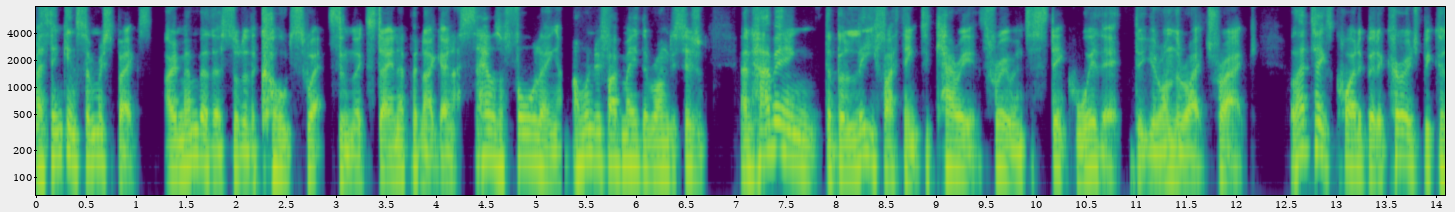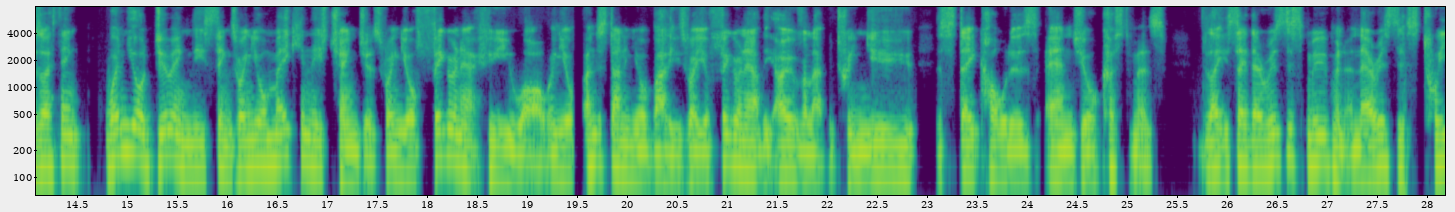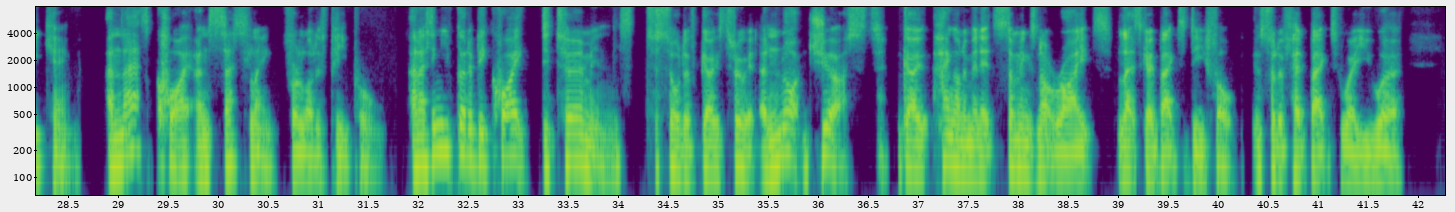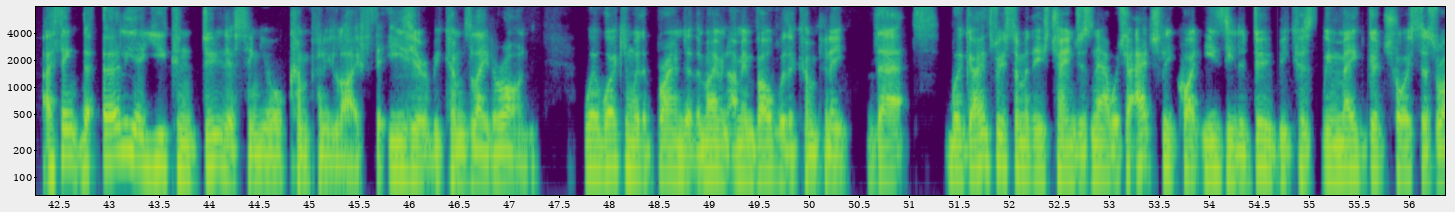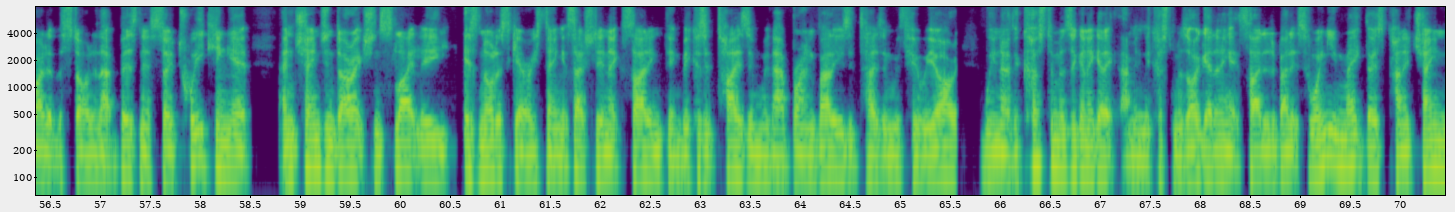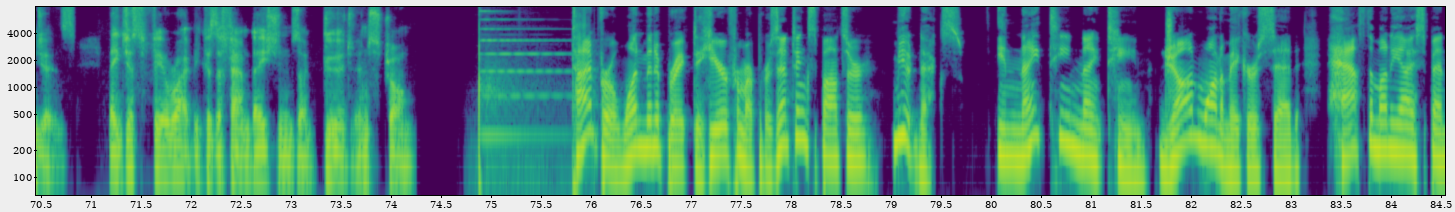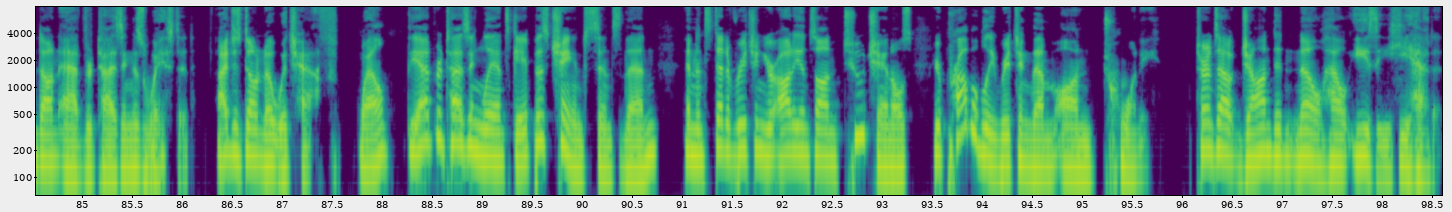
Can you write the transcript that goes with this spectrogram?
I think in some respects, I remember the sort of the cold sweats and like staying up at night going, sales are falling. I wonder if I've made the wrong decision. And having the belief, I think, to carry it through and to stick with it, that you're on the right track. Well, that takes quite a bit of courage because I think when you're doing these things, when you're making these changes, when you're figuring out who you are, when you're understanding your values, where you're figuring out the overlap between you, the stakeholders, and your customers, like you say, there is this movement and there is this tweaking. And that's quite unsettling for a lot of people. And I think you've got to be quite determined to sort of go through it and not just go, hang on a minute, something's not right. Let's go back to default and sort of head back to where you were. I think the earlier you can do this in your company life, the easier it becomes later on. We're working with a brand at the moment. I'm involved with a company that we're going through some of these changes now, which are actually quite easy to do because we made good choices right at the start of that business. So tweaking it and changing direction slightly is not a scary thing. It's actually an exciting thing because it ties in with our brand values, it ties in with who we are. We know the customers are going to get it. I mean, the customers are getting excited about it. So when you make those kind of changes, they just feel right because the foundations are good and strong. Time for a one minute break to hear from our presenting sponsor, Mutinex. In 1919, John Wanamaker said, Half the money I spend on advertising is wasted. I just don't know which half. Well, the advertising landscape has changed since then, and instead of reaching your audience on two channels, you're probably reaching them on 20. Turns out John didn't know how easy he had it.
